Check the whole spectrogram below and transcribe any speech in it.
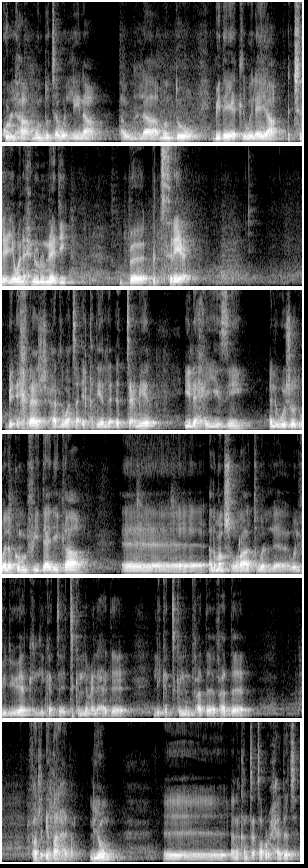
كلها منذ تولينا أو لا منذ بداية الولاية التشريعية ونحن ننادي بالتسريع بإخراج هذه الوثائق ديال التعمير إلى حيز الوجود. ولكم في ذلك المنشورات والفيديوهات اللي كتتكلم على هذا اللي كتكلم في هذا في هذا في هذا الإطار هذا. اليوم آه، أنا كنت حدث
